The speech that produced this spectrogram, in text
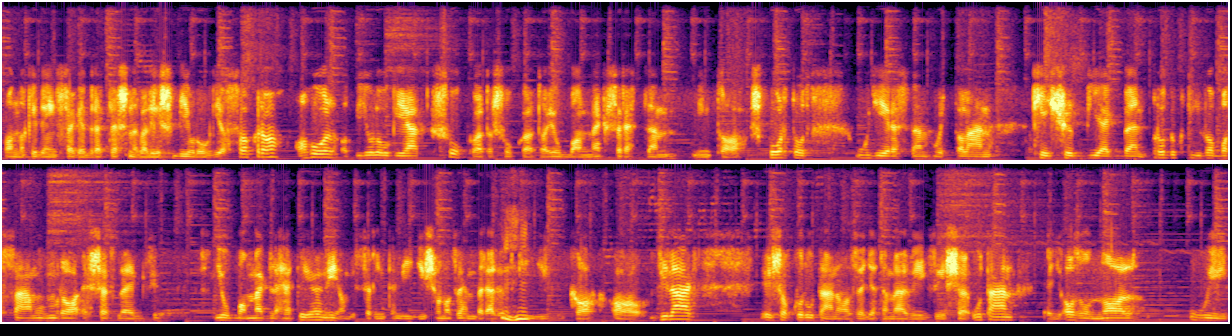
annak idején Szegedre testnevelés biológia szakra, ahol a biológiát sokkal sokkal jobban megszerettem, mint a sportot. Úgy éreztem, hogy talán későbbiekben produktívabb a számomra, esetleg jobban meg lehet élni, ami szerintem így is van az ember előtt uh-huh. kinyílik a, a világ, és akkor utána az egyetem elvégzése után egy azonnal új,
